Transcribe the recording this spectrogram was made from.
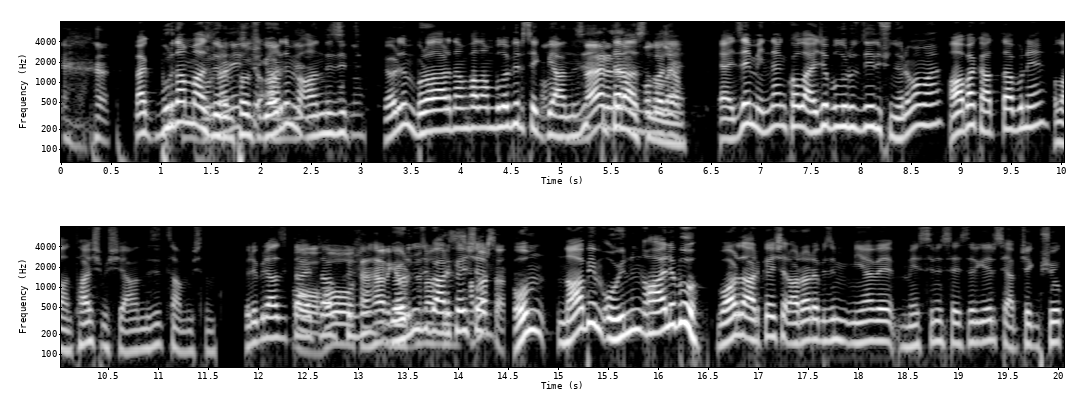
Bak buradan Buradan bahsediyorum Toksi. istiyor? Gördün mü? Andezit. Andezit. Gördün mü? Buralardan falan bulabilirsek bir Oğlum, andezit biter nereden aslında bulacağım? olay. Yani zeminden kolayca buluruz diye düşünüyorum ama. Aa bak hatta bu ne? Ulan taşmış ya andezit sanmıştım. Böyle birazcık daha Oho, etrafı sen kıracağım. Gördüğünüz gördüğün gibi andezit arkadaşlar. sanarsan. Oğlum ne yapayım oyunun hali bu. Bu arada arkadaşlar ara ara bizim Mia ve Messi'nin sesleri gelirse yapacak bir şey yok.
